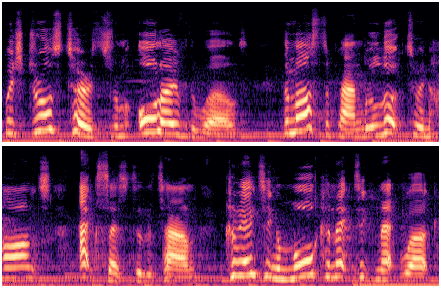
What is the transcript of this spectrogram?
which draws tourists from all over the world. The master plan will look to enhance access to the town, creating a more connected network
